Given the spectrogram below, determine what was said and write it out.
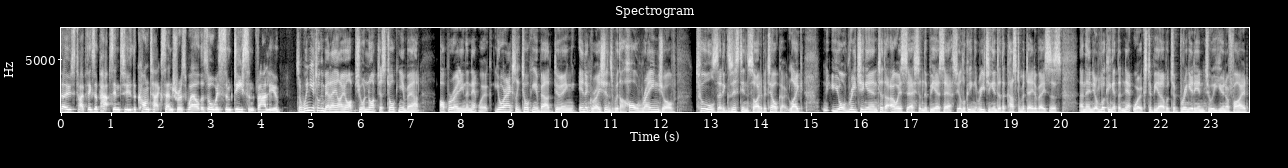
those type of things, and perhaps into the contact center as well. There's always some decent value. So when you're talking about AI ops, you're not just talking about operating the network. You're actually talking about doing integrations with a whole range of tools that exist inside of a telco. Like you're reaching into the OSS and the BSS, you're looking reaching into the customer databases, and then you're looking at the networks to be able to bring it into a unified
